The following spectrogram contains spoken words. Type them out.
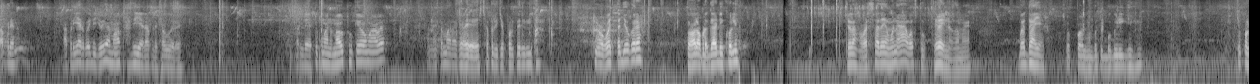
આપણે આપણે યાર કોઈ દી જોયા માવઠાથી યાર, આપણે ખબર હોય એટલે ટૂંકમાં માવઠું કહેવામાં આવે. અને તમારા ભાઈ છપરી ચપ્પલ પહેરી લીધી. અવાજ તજો કરે. તો હાલ, આપણે ગાડી ખોલી. ચલો, વરસાદ આવ્યો. મને આ વસ્તુ જરાય ન ગમે. બધા યાર, ચપ્પલ ને બધું બગડી ગયું ચપ્પલ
